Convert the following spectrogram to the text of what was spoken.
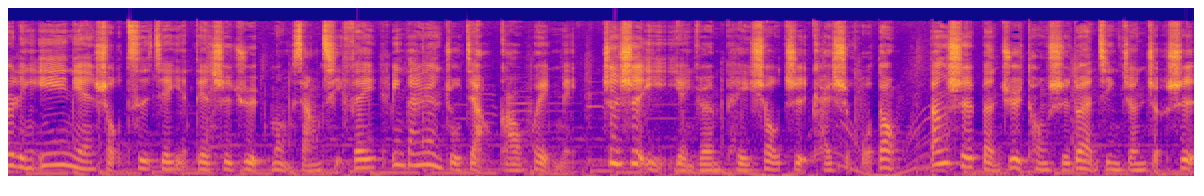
二零一一年首次接演电视剧《梦想起飞》，并担任主角高惠美，正式以演员裴秀智开始活动。当时本剧同时段竞争者是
